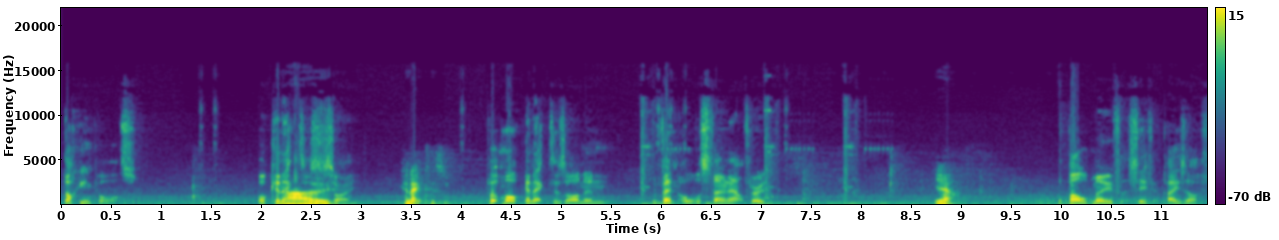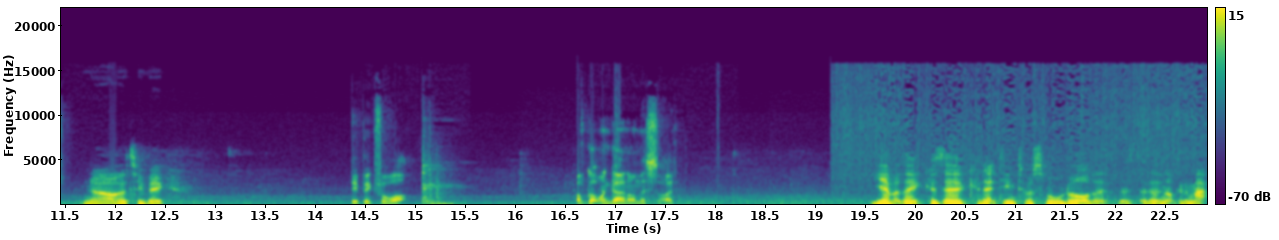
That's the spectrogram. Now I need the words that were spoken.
docking ports. Or connectors, No. sorry. Connectors. Put more connectors on and vent all the stone out through them. Yeah. A bold move, let's see if it pays off. No, they're too big. Too big for what? I've got one going on this side. Yeah, but they because they're connecting to a small door, they're, they're not going to ma-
